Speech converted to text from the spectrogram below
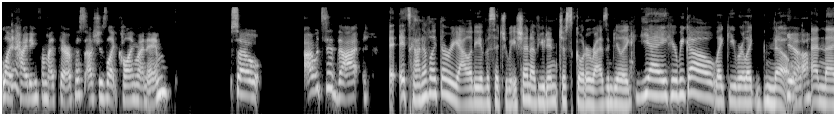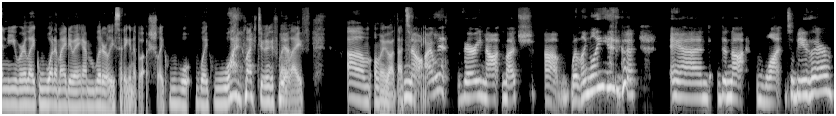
Like hiding from my therapist as she's like calling my name. So I would say that. it's kind of like the reality of the situation of you didn't just go to res and be like yay here we go like you were like no Yeah. and then you were like what am i doing i'm literally sitting in a bush like wh- like what am i doing with my Yeah. life um oh my god that's no, funny. I went very not much um, willingly and did not want to be there.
